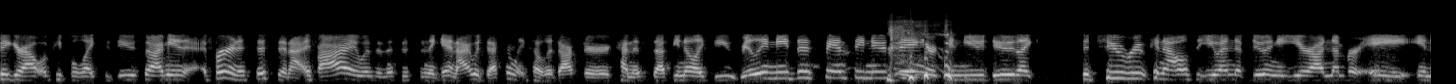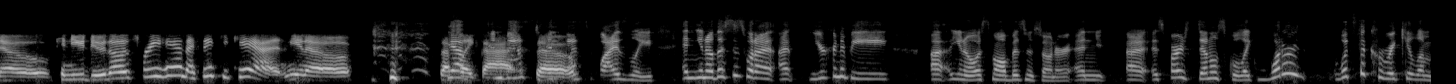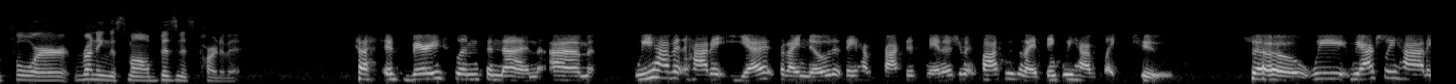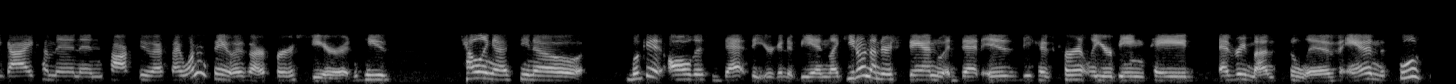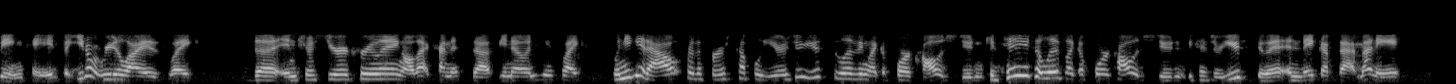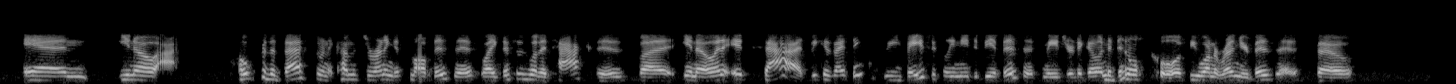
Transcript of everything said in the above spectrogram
figure out what people like to do. So I mean, for an assistant, if I was an assistant again, I would definitely tell the doctor kind of stuff. You know, like, do you really need this fancy new thing, or can you do like the two root canals that you end up doing a year on number eight? You know, can you do those freehand? I think you can. You know, stuff like that. Invest, so invest wisely. And you know, this is what I, I you're going to be uh, you know a small business owner and uh, as far as dental school like what are what's the curriculum for running the small business part of it? It's very slim to none. Um, we haven't had it yet but i know that they have practice management classes and i think we have like two. So we we actually had a guy come in and talk to us. I want to say it was our first year and he's telling us you know look at all this debt that you're going to be in. Like, you don't understand what debt is because currently you're being paid every month to live and the school's being paid, but you don't realize like the interest you're accruing, all that kind of stuff, you know. And he's like, when you get out for the first couple years, you're used to living like a poor college student. Continue to live like a poor college student because you're used to it and make up that money. And, you know, hope for the best when it comes to running a small business. Like this is what a tax is, but you know, and it's sad because I think we basically need to be a business major to go into dental school if you want to run your business. So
